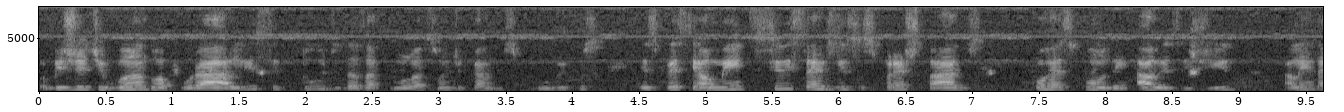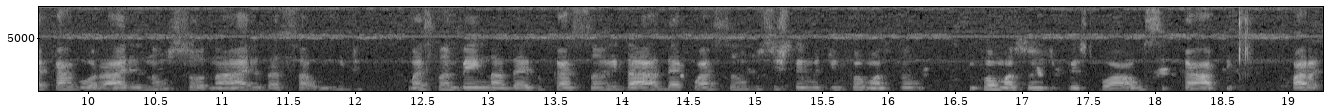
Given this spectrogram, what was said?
objetivando apurar a licitude das acumulações de cargos públicos, especialmente se os serviços prestados correspondem ao exigido, além da carga horária não só na área da saúde, mas também na da educação e da adequação do sistema de informação, informações de pessoal, SICAP, para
